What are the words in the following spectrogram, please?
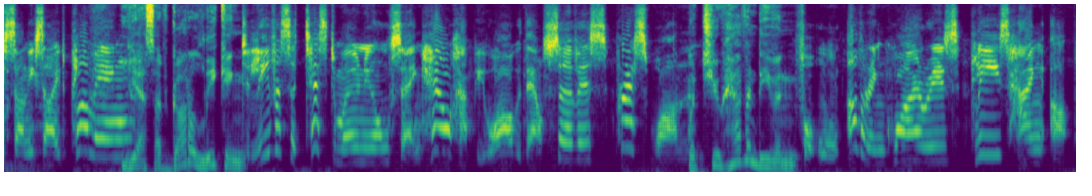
Sunnyside Plumbing. Yes, I've got a leaking. To leave us a testimonial saying how happy you are with our service, press 1. But you haven't even. For all other inquiries, please hang up.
